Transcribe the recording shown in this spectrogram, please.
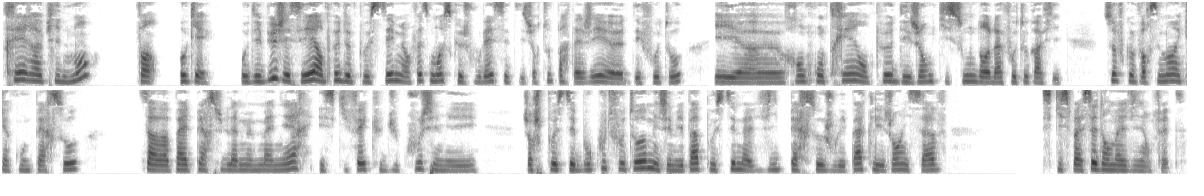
Très rapidement. Enfin, ok. Au début, j'essayais un peu de poster, mais en fait, moi, ce que je voulais, c'était surtout partager euh, des photos et euh, rencontrer un peu des gens qui sont dans la photographie. Sauf que forcément, avec un compte perso, ça va pas être perçu de la même manière, et ce qui fait que du coup, j'aimais Genre, je postais beaucoup de photos, mais j'aimais pas poster ma vie perso. Je voulais pas que les gens ils savent ce qui se passait dans ma vie, en fait.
